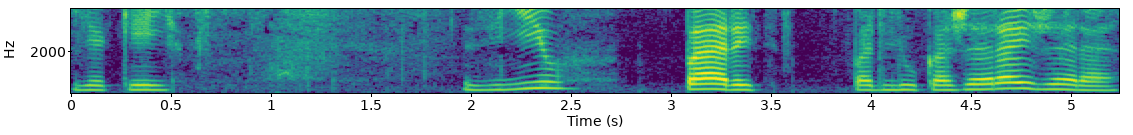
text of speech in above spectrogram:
який з'їв перець, падлюка, жере й жере.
